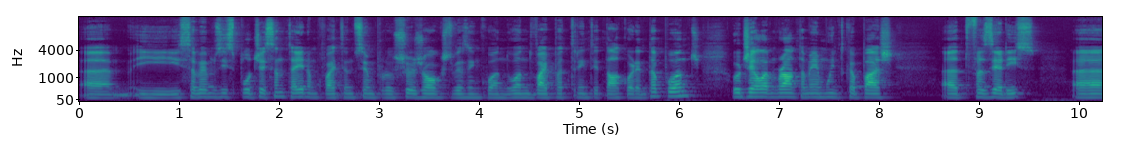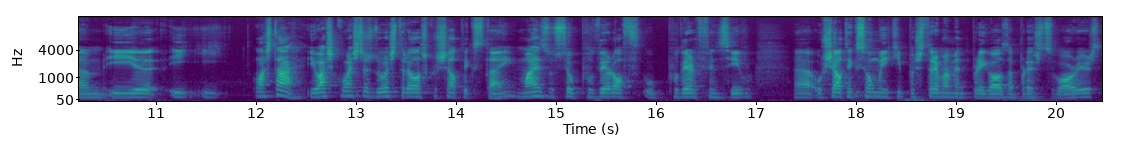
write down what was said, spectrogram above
Uh, e sabemos isso pelo Jason Tatum, que vai tendo sempre os seus jogos de vez em quando, onde vai para 30 e tal, 40 pontos. O Jalen Brown também é muito capaz uh, de fazer isso. Um, e, e, e, lá está, eu acho que com estas duas estrelas que os Celtics têm, mais o seu poder, of, o poder defensivo, uh, os Celtics são uma equipa extremamente perigosa para estes Warriors.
